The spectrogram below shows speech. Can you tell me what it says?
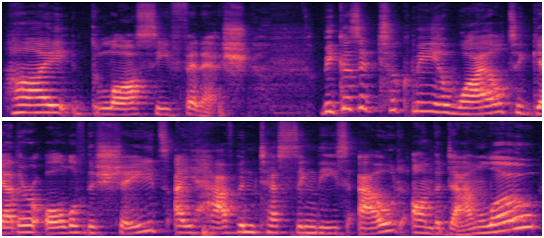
high glossy finish. Because it took me a while to gather all of the shades, I have been testing these out on the down low.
